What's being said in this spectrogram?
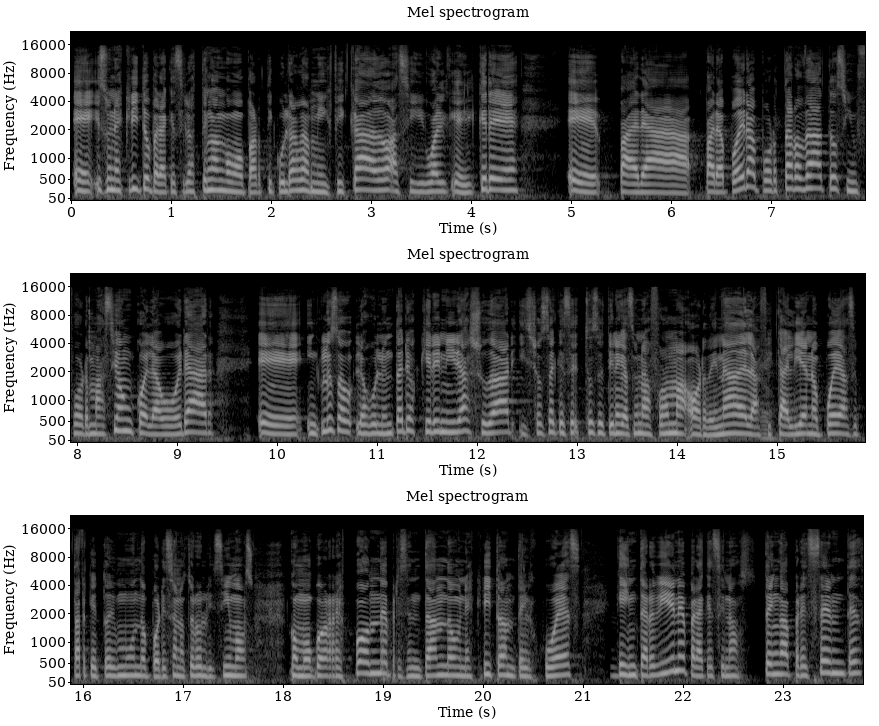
eh, hizo un escrito para que se los tengan como particular damnificado, así igual que él cree, eh, para, para poder aportar datos, información, colaborar. Eh, incluso los voluntarios quieren ir a ayudar y yo sé que esto se tiene que hacer de una forma ordenada, la fiscalía no puede aceptar que todo el mundo, por eso nosotros lo hicimos como corresponde, presentando un escrito ante el juez que interviene para que se nos tenga presentes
